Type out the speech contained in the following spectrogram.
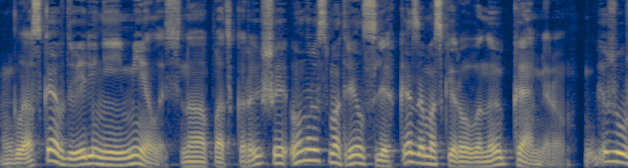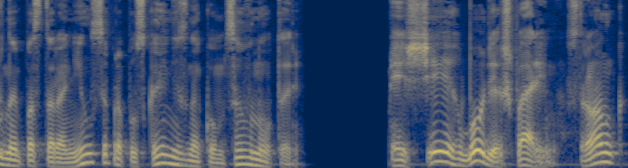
Глазка в двери не имелось, но под крышей он рассмотрел слегка замаскированную камеру. Дежурный посторонился, пропуская незнакомца внутрь. «Ищи их будешь, парень. Стронг?»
